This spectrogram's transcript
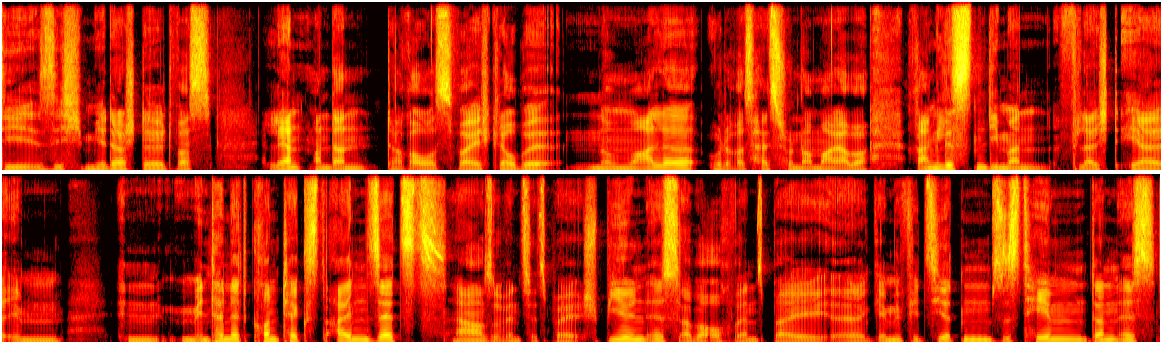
die sich mir da stellt, was lernt man dann daraus? Weil ich glaube, normale, oder was heißt schon normal, aber Ranglisten, die man vielleicht eher im, in, im Internetkontext einsetzt, ja, also wenn es jetzt bei Spielen ist, aber auch wenn es bei äh, gamifizierten Systemen dann ist,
